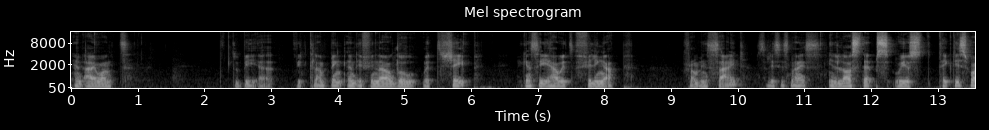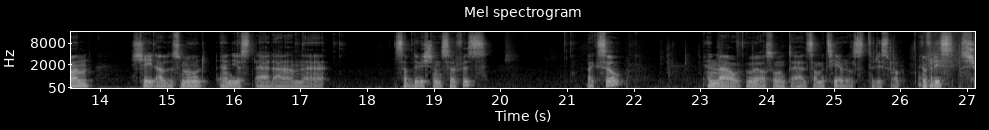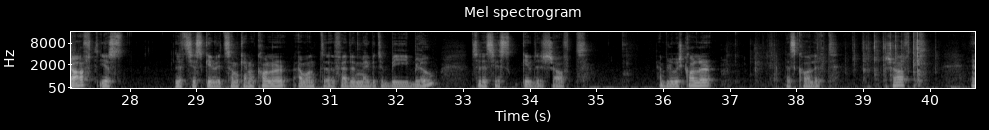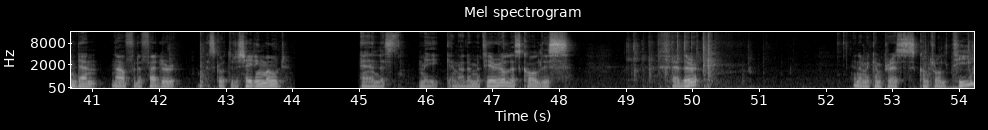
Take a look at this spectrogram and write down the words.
And I want to be a bit clumping and if you now go with shape you can see how it's filling up from inside so this is nice in the last steps we just take this one shade auto smooth and just add an uh, subdivision surface like so. And now we also want to add some materials to this one. And for this shaft, just let's just give it some kind of color. I want the feather maybe to be blue. So let's just give the shaft a bluish color. Let's call it shaft. And then now for the feather, let's go to the shading mode. And let's make another material. Let's call this feather and then we can press Ctrl T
